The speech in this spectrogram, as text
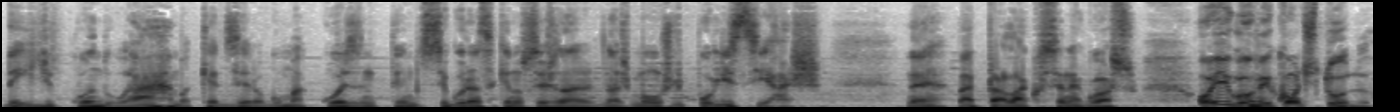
Desde quando arma quer dizer alguma coisa em termos de segurança que não seja na, nas mãos de policiais? Né? Vai para lá com esse negócio. Ô Igor, me conte tudo.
